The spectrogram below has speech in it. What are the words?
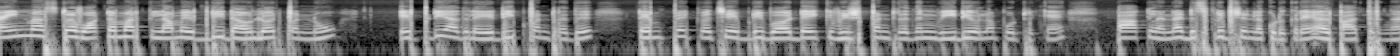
கைன் மாஸ்டர் வாட்டர் மார்க் இல்லாமல் எப்படி டவுன்லோட் பண்ணணும் எப்படி அதில் எடிட் பண்ணுறது டெம்ப்ளேட் வச்சு எப்படி பர்த்டேக்கு விஷ் பண்ணுறதுன்னு வீடியோலாம் போட்டிருக்கேன். பார்க்கலன்னா டிஸ்கிரிப்ஷனில் கொடுக்குறேன் அதை பார்த்துருங்க.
